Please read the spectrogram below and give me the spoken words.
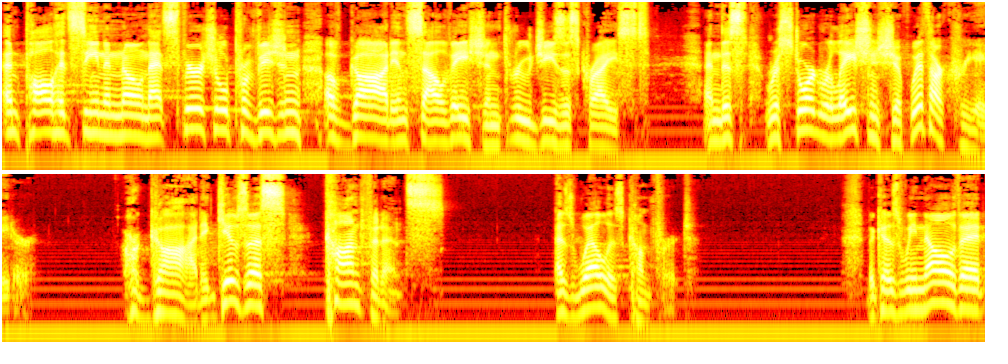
and Paul had seen and known that spiritual provision of God in salvation through Jesus Christ. And this restored relationship with our Creator, our God, it gives us confidence as well as comfort. Because we know that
